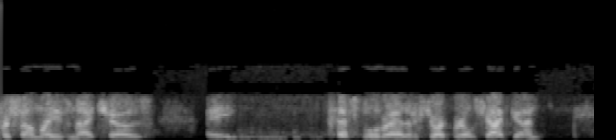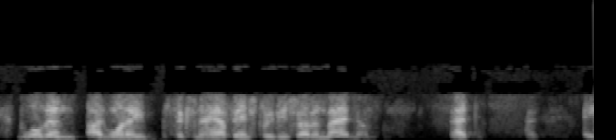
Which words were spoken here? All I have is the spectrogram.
for some reason I chose a pistol rather than a short barreled shotgun, well then I'd want a six and a half inch 357 Magnum. At a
